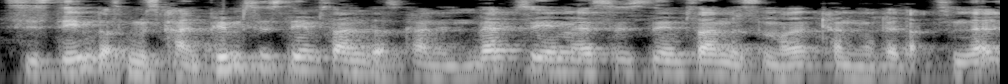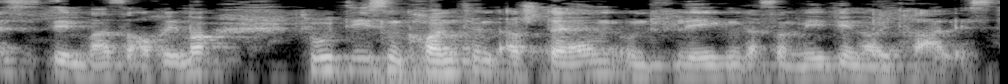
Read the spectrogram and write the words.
System, das muss kein PIM-System sein, das kann ein Web-CMS-System sein, das kann ein redaktionelles System, was auch immer. Tu diesen Content erstellen und pflegen, dass er medienneutral ist.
